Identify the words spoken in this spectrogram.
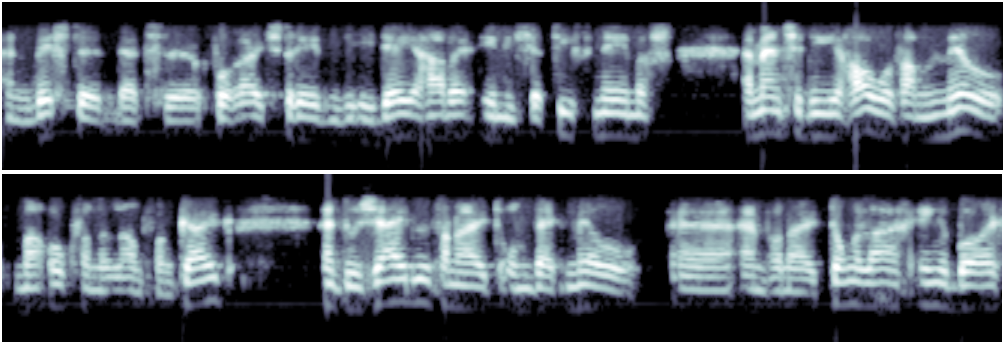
en wisten dat ze vooruitstrevende ideeën hadden, initiatiefnemers en mensen die houden van Mil, maar ook van het land van Kuik. En toen zeiden we vanuit Ontdek Mil uh, en vanuit Tongelaar, Ingeborg,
